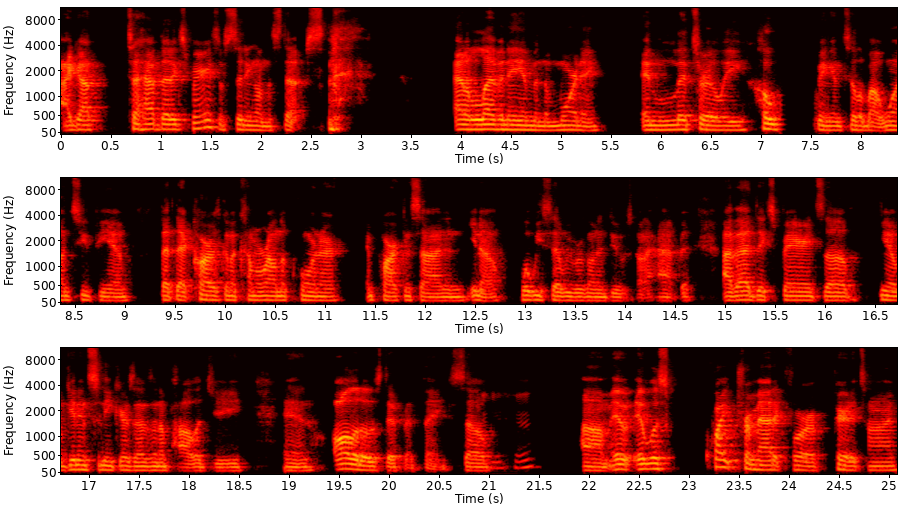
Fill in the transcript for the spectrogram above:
I got to have that experience of sitting on the steps at 11 a.m. in the morning and literally hoping until about 1, 2 p.m. that that car is going to come around the corner and park inside. And, you know, what we said we were going to do was going to happen. I've had the experience of, you know, getting sneakers as an apology and all of those different things. So mm-hmm. um, it, it was quite traumatic for a period of time.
